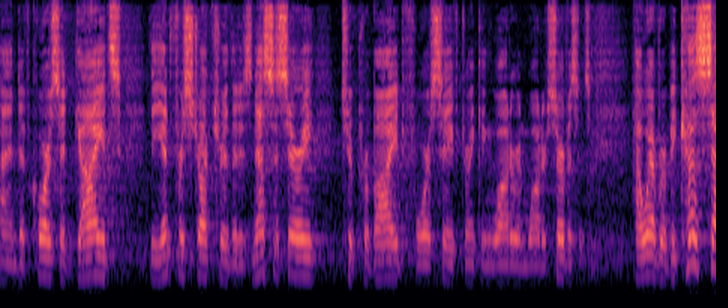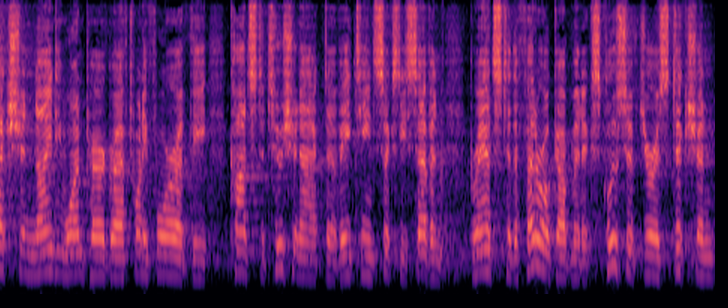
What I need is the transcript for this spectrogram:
And of course, it guides the infrastructure that is necessary to provide for safe drinking water and water services. However, because Section 91, paragraph 24 of the Constitution Act of 1867 grants to the federal government exclusive jurisdiction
